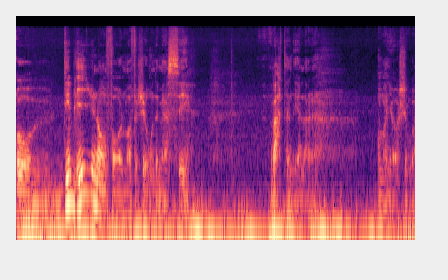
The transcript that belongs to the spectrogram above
Och det blir ju någon form av förtroendemässig vattendelare om man gör så.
